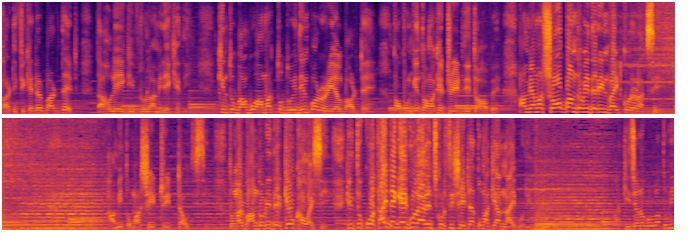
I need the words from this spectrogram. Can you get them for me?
সার্টিফিকেটের বার্থডে তাহলে এই গিফটগুলো আমি রেখে দিই। কিন্তু বাবু, আমার তো দুই দিন পর রিয়েল বার্থডে তখন কিন্তু আমাকে ট্রিট দিতে হবে। আমি আমার সব বান্ধবীদের ইনভাইট করে রাখছি। আমি তোমার সেই ট্রিটটাও দিছি। তোমার বান্ধবীদেরকেও খাওয়াইছি। কিন্তু কোথায় থেকে এগুলো অ্যারেঞ্জ করছি, সেটা তোমাকে আর নাই বলি। আর কি যেন বললা তুমি?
